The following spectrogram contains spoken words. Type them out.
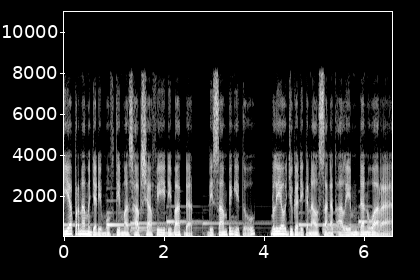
ia pernah menjadi mufti mazhab syafi'i di Baghdad. Di samping itu, beliau juga dikenal sangat alim dan wara.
